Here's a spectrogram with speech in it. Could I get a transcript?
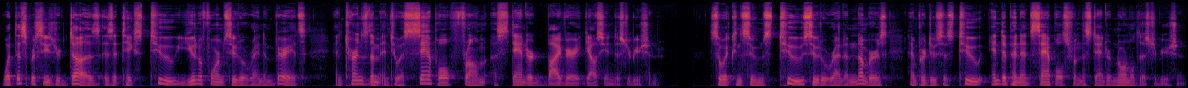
What this procedure does is it takes two uniform pseudo-random variates and turns them into a sample from a standard bivariate Gaussian distribution. So it consumes two pseudo-random numbers and produces two independent samples from the standard normal distribution.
